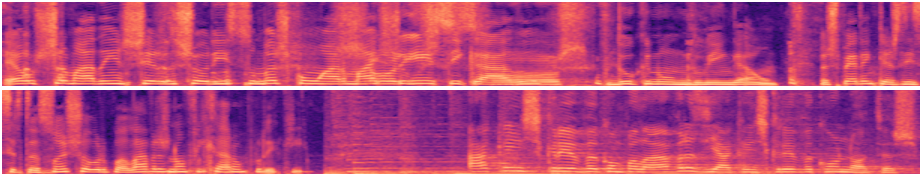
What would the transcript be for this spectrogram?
É o chamado encher de chouriço, mas com um ar mais Chouriços. sofisticado do que num domingão. Mas esperem que as dissertações sobre palavras não ficaram por aqui. Há quem escreva com palavras e há quem escreva com notas.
